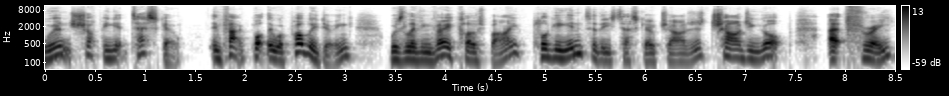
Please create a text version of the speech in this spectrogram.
weren't shopping at Tesco. In fact, what they were probably doing was living very close by, plugging into these Tesco chargers, charging up at free,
